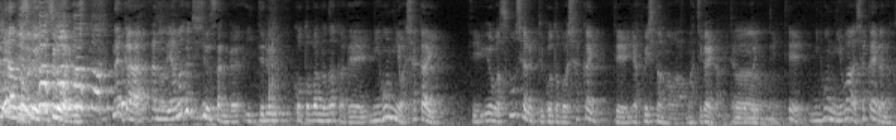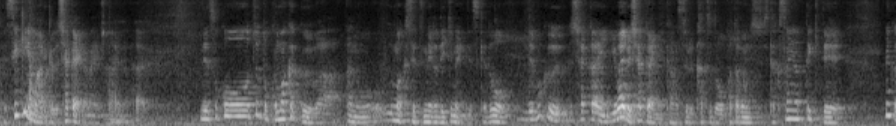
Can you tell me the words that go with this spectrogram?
いやもうすぐすぐ終わります。なんかあの山口周さんが言ってる言葉の中で日本には社会っていう要はソーシャルっていう言葉を社会って訳したのは間違いだみたいなことを言っていて、日本には社会がなくて世間はあるけど社会がないみたいな、はい。でそこをちょっと細かくはあのうまく説明ができないんですけどで僕社会いわゆる社会に関する活動をパタゴニアとしてたくさんやってきてなんか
